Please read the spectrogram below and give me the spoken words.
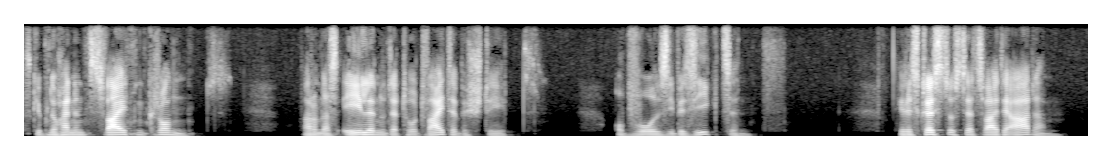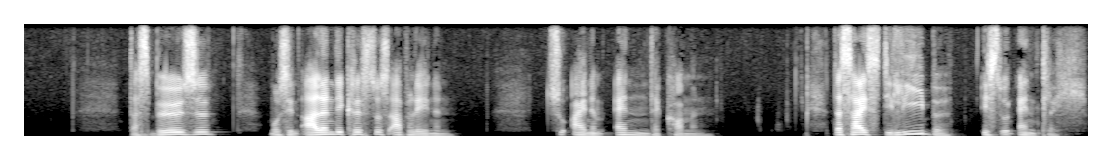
Es gibt noch einen zweiten Grund, warum das Elend und der Tod weiter besteht, obwohl sie besiegt sind. Hier ist Christus der zweite Adam. Das Böse muss in allen, die Christus ablehnen, zu einem Ende kommen. Das heißt, die Liebe ist unendlich.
